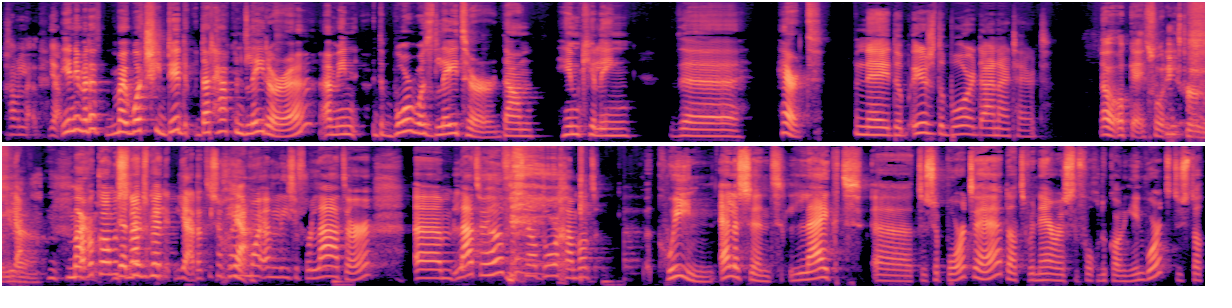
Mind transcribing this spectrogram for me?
Gaan we ja. Ja, nee, maar, dat, maar what she did, that happened later, hè? I mean, the boar was later than him killing the hert. Nee, de, eerst de boor, daarna het hert. Oh, oké, sorry. So, yeah. Maar, we komen straks dat- bij... ja, dat is een Ja. hele mooie analyse voor later. Ehm, laten we heel veel snel doorgaan, want Queen, Alicent, lijkt eh, te supporten hè, dat Rhaenyra de volgende koningin wordt. Dus dat,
